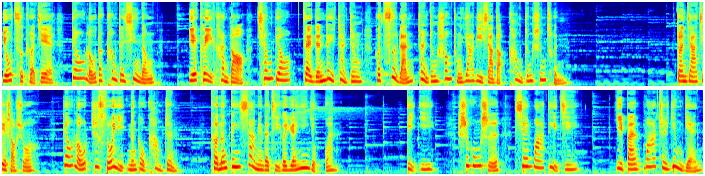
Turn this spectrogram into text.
由此可见，碉楼的抗震性能，也可以看到羌雕在人类战争和自然战争双重压力下的抗争生存。专家介绍说，碉楼之所以能够抗震，可能跟下面的几个原因有关。第一。施工时先挖地基，一般挖至硬岩，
